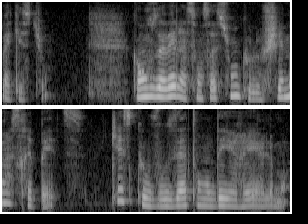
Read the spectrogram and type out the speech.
la question. Quand vous avez la sensation que le schéma se répète, qu'est-ce que vous attendez réellement?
